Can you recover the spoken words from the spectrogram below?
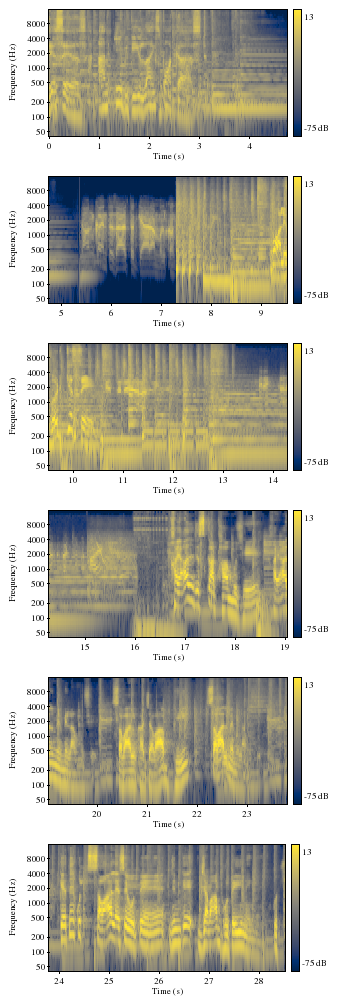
This is an ABP Life podcast. Don का इंतज़ार तो 11 मुल्कों की बॉलीवुड किससे। ख्याल जिसका था मुझे ख्याल में मिला मुझे सवाल का जवाब भी सवाल में मिला मुझे। कहते हैं कुछ सवाल ऐसे होते हैं जिनके जवाब होते ही नहीं हैं। कुछ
